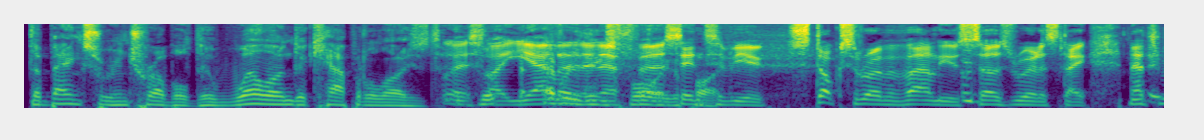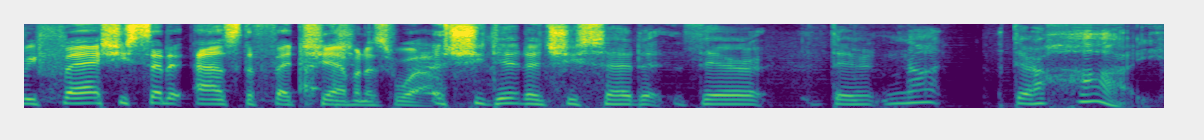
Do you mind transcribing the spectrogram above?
the banks are in trouble. They're well undercapitalized. Well, it's like Yellen in her first apart. interview. Stocks are overvalued, so is real estate. Now, to be fair, she said it as the Fed chairman as well. She did, and she said they're they're not they're high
